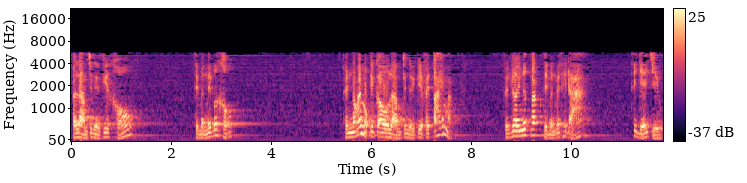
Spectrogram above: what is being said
Phải làm cho người kia khổ. Thì mình mới bớt khổ. Phải nói một cái câu làm cho người kia phải tái mặt. Phải rơi nước mắt thì mình mới thấy đã. Thấy dễ chịu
